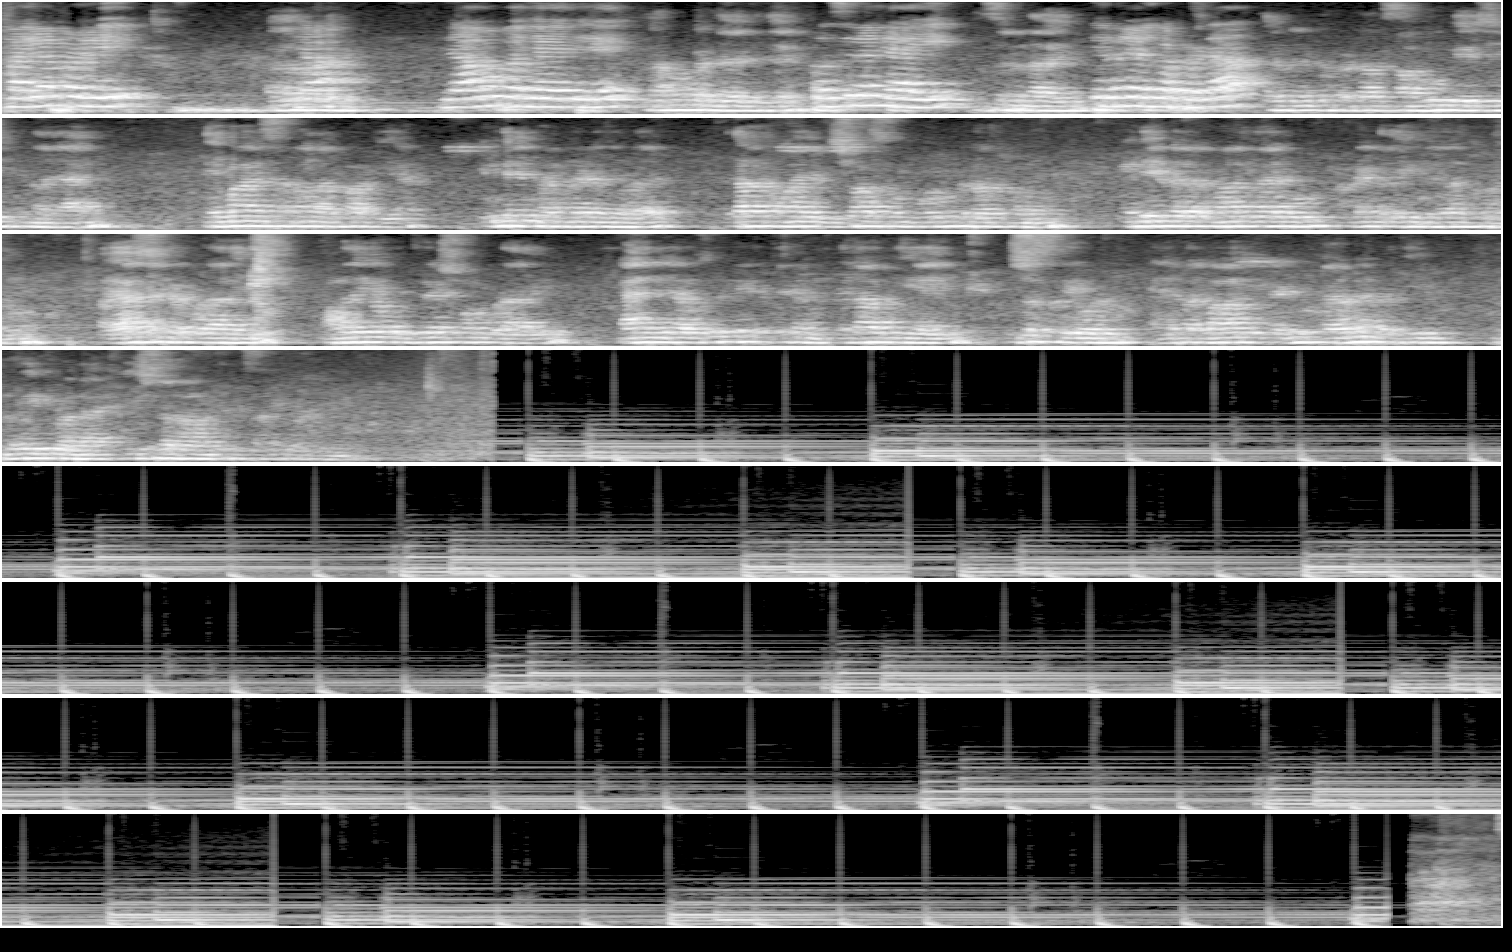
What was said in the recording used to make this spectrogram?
മല്ലപ്പള്ളി ഗ്രാ- ഗ്രാമപഞ്ചായത്തിലെ ഗ്രാമപഞ്ചായത്തിലെ പ്രസിഡന്റായി പ്രസിഡന്റായി തിരഞ്ഞെടുക്കപ്പെട്ട തിരഞ്ഞെടുക്കപ്പെട്ട സാബു എന്ന ഞാൻ നിയമാനുസരണം നടപ്പാക്കിയ ഇന്ത്യൻ ഭരണഘടനയോട് യഥാർത്ഥമായ വിശ്വാസവും പൂർവപ്പെടുത്തുമെന്നും ഇന്ത്യയുടെ പരമാധികാരവും അഖണ്ഡതയും നിലനിർത്തുമെന്നും പ്രയാസങ്ങൾ കൂടാതെയും മമതയോ വിദ്വേഷമോ കൂടാതെയും ഞാൻ എന്റെ ഔദ്യോഗിക കൃത്യങ്ങൾ യഥാവിധിയായും വിശ്വസ്തയോടും എന്റെ പരമാവധി കഴിവ് കരുണപ്പെടുത്തിയും നിർവഹിക്കുമെന്ന് ഈശ്വരനാമത്തിൽ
